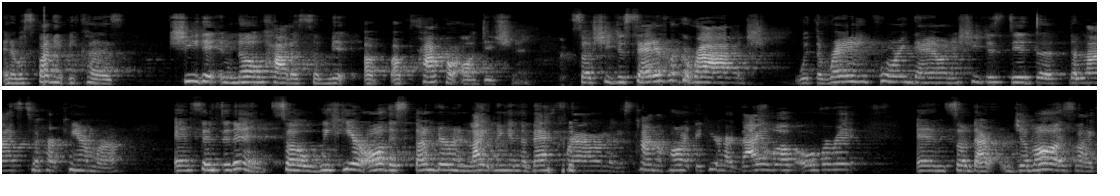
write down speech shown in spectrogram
And it was funny because she didn't know how to submit a, a proper audition. So she just sat in her garage with the rain pouring down and she just did the, the lines to her camera and sent it in. So we hear all this thunder and lightning in the background and it's kind of hard to hear her dialogue over it. And so that Jamal is like,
